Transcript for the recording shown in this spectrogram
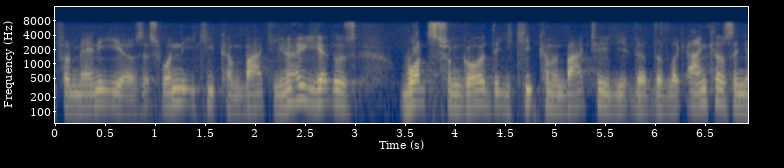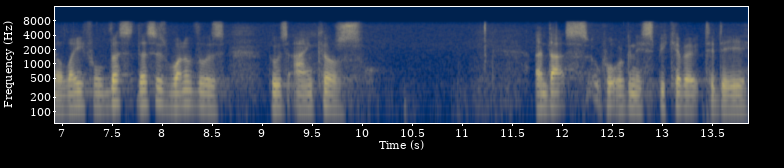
for many years. It's one that you keep coming back to. You know how you get those words from God that you keep coming back to. They're, they're like anchors in your life. Well, this, this is one of those, those anchors. And that's what we're going to speak about today.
